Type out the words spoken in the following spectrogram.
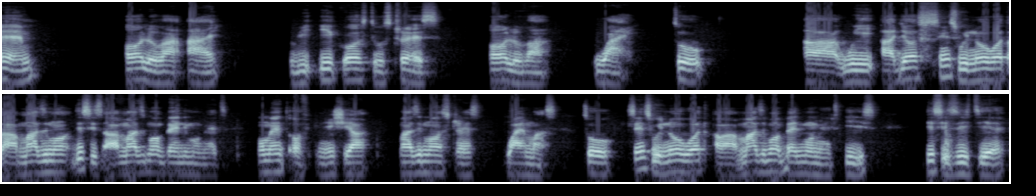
m all over i will be equals to stress all over y. So uh, we are just, since we know what our maximum, this is our maximum bending moment, moment of inertia maximum stress y mass. So since we know what our maximum bend moment is, this is it here,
